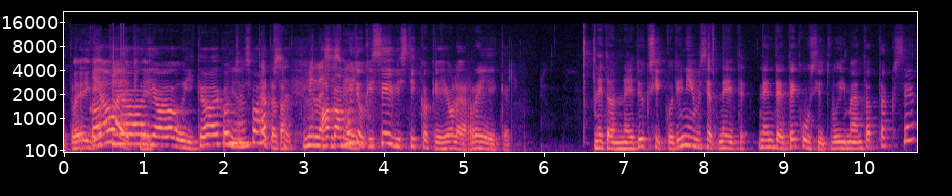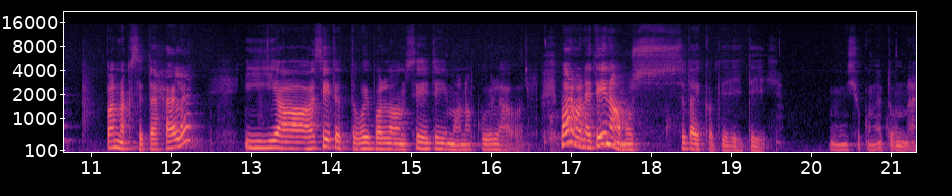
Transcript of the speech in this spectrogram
edukad ja, ja õige aeg on ja, siis vahetada. aga siis muidugi see vist ikkagi ei ole reegel need on need üksikud inimesed, neid, nende tegusid võimendatakse, pannakse tähele ja seetõttu võib-olla on see teema nagu üleval. ma arvan, et enamus seda ikkagi ei tee. niisugune tunne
